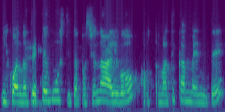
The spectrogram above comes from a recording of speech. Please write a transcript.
Y cuando a ti te gusta y te apasiona algo, automáticamente,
